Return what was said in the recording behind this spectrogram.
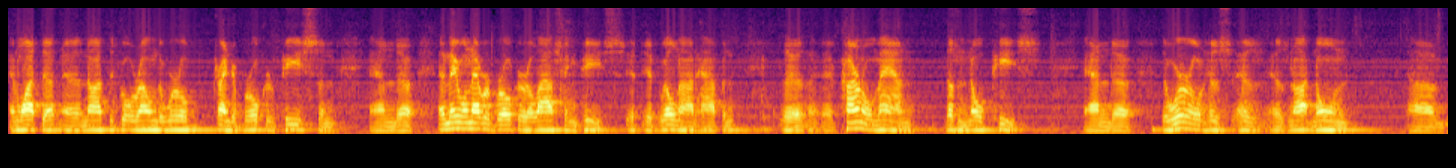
and what that uh, not that go around the world trying to broker peace and and uh, and they will never broker a lasting peace. It it will not happen. The carnal man doesn't know peace, and uh, the world has has has not known um,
